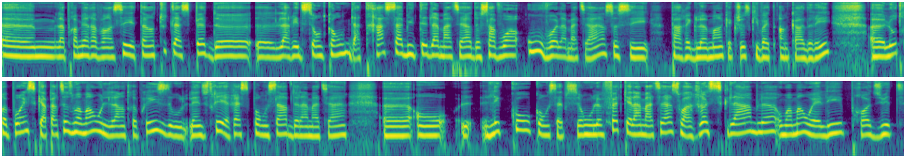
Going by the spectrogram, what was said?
Euh, la première avancée étant tout l'aspect de euh, la reddition de compte, de la traçabilité de la matière, de savoir où va la matière. Ça, c'est par règlement quelque chose qui va être encadré. Euh, L'autre point, c'est qu'à partir du moment où l'entreprise ou l'industrie est responsable de la matière, euh, on l'éco-conception ou le fait que la matière soit recyclable au moment où elle est produite.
